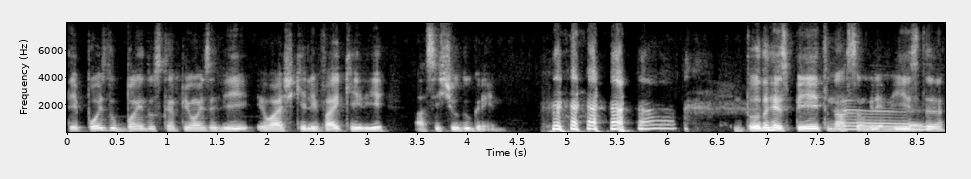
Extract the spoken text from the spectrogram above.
depois do banho dos campeões ali, eu acho que ele vai querer assistir o do Grêmio. Com todo respeito, nação gremista,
